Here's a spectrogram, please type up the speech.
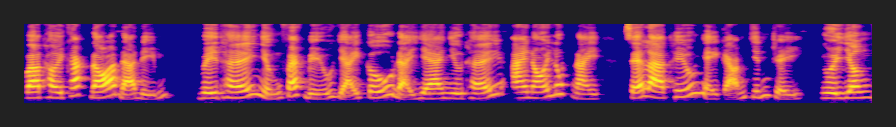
và thời khắc đó đã điểm. Vì thế những phát biểu giải cứu đại gia như thế, ai nói lúc này sẽ là thiếu nhạy cảm chính trị. Người dân,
